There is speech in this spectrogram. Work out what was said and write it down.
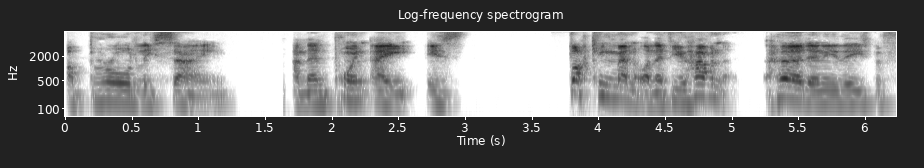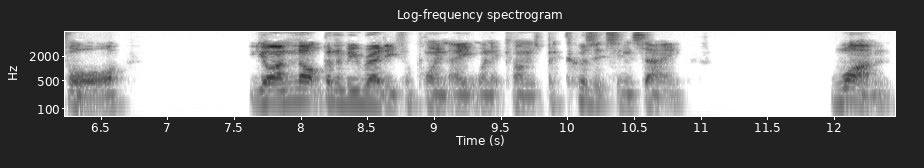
are broadly sane. And then point eight is fucking mental. And if you haven't heard any of these before, you are not going to be ready for point eight when it comes because it's insane. One,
